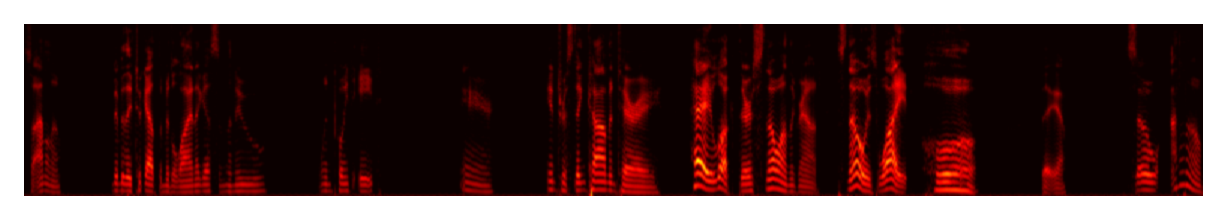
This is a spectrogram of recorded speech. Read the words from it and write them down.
So I don't know. Maybe they took out the middle line, I guess, in the new 1.8. Eh. Interesting commentary. Hey, look, there's snow on the ground. Snow is white. But yeah. So, I don't know.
